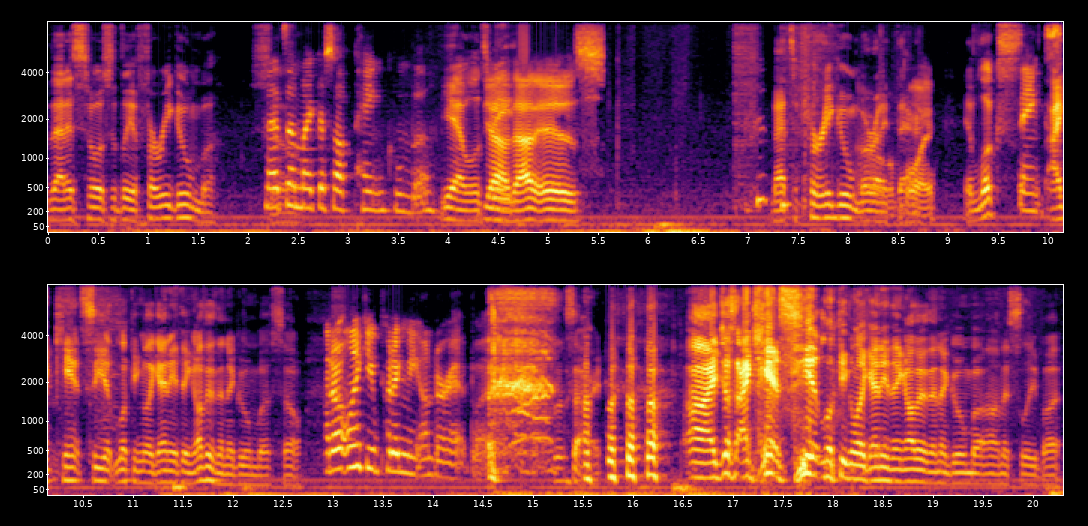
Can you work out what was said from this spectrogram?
That is supposedly a furry Goomba. That's a Microsoft Paint Goomba. Yeah, well, it's Yeah, me. that is. That's a furry Goomba oh, right there. Boy. It looks. Thanks. I can't see it looking like anything other than a Goomba. So I don't like you putting me under it, but sorry. Uh, I just I can't see it looking like anything other than a Goomba, honestly. But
